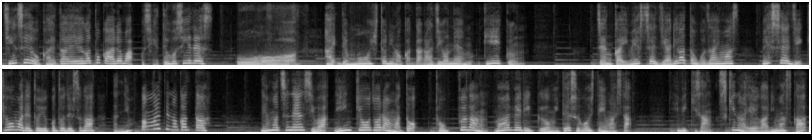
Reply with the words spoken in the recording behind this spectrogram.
人生を変えた映画とかあれば教えてほしいです。おー。はい。で、もう一人の方、ラジオネーム、ギーくん。前回メッセージありがとうございます。メッセージ今日までということですが、何も考えてなかった。年末年始は人気ドラマとトップガンマーヴェリックを見て過ごしていました。響さん、好きな映画ありますか？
